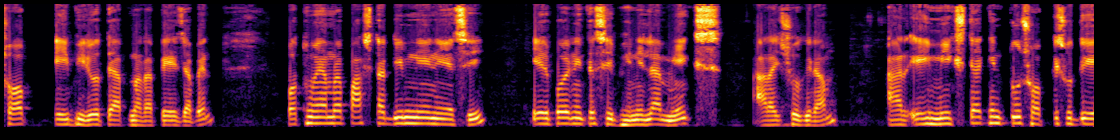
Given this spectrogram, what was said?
সব এই ভিডিওতে আপনারা পেয়ে যাবেন। প্রথমে আমরা পাঁচটা ডিম নিয়ে নিয়েছি, এরপরে নিতেছি ভ্যানিলা মিক্স আড়াইশো গ্রাম। আর এই মিক্সটা কিন্তু সবকিছু দিয়ে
